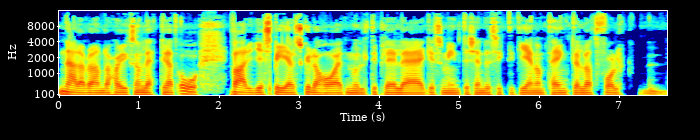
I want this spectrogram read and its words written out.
nära varandra har liksom lett till att åh, varje spel skulle ha ett multiplayer-läge som inte kändes riktigt genomtänkt eller att folk mm,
